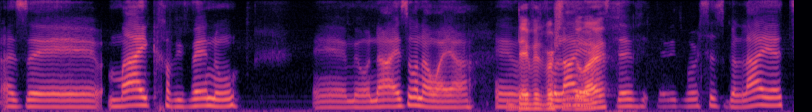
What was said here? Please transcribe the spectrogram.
אז אה, מייק, חביבנו, אה, מעונה, איזו עונה הוא היה? אה, David versus Goliath? David versus Goliath.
